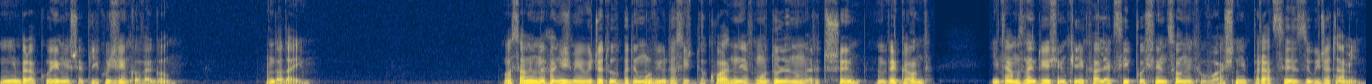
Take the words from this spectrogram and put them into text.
I brakuje mi jeszcze pliku dźwiękowego. Dodaj. O samym mechanizmie widgetów będę mówił dosyć dokładnie w module numer 3, wygląd, i tam znajduje się kilka lekcji poświęconych właśnie pracy z widgetami.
